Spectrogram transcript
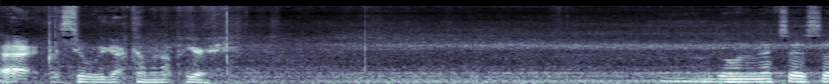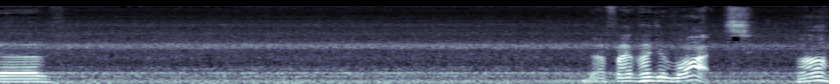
All right, let's see what we got coming up here. I'm going in excess of about 500 watts. Huh?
